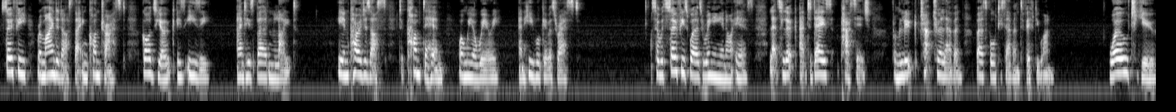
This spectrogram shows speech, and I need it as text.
Sophie reminded us that in contrast, God's yoke is easy and his burden light. He encourages us to come to Him when we are weary, and He will give us rest. So, with Sophie's words ringing in our ears, let's look at today's passage from Luke chapter 11, verse 47 to 51. Woe to you,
